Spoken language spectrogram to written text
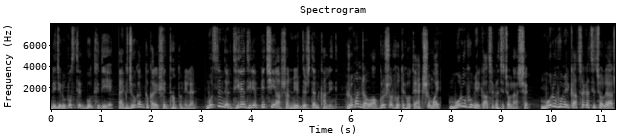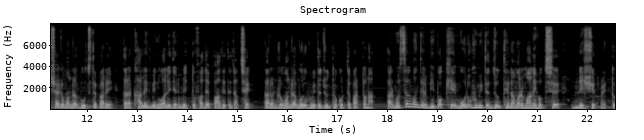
নিজের উপস্থিত বুদ্ধি দিয়ে এক যুগান্তকারী সিদ্ধান্ত নিলেন। মুসলিমদের ধীরে ধীরে পিছিয়ে আসার নির্দেশ দেন খালিদ। রোমানরাও অগ্রসর হতে হতে একসময় মরুভূমির কাছাকাছি চলে আসে। মরুভূমির কাছাকাছি চলে আসায় রোমানরা বুঝতে পারে তারা খালিদ বিন ওয়ালিদের মৃত্যু ফাঁদে পা দিতে যাচ্ছে, কারণ রোমানরা মরুভূমিতে যুদ্ধ করতে পারত না। আর মুসলমানদের বিপক্ষে মরুভূমিতে যুদ্ধে নামার মানে হচ্ছে নিশ্চিত মৃত্যু।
